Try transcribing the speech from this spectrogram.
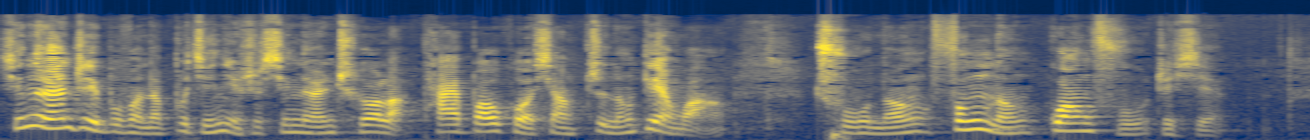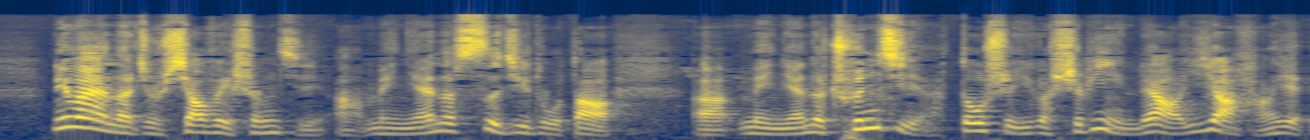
新能源这部分呢不仅仅是新能源车了，它还包括像智能电网、储能、风能、光伏这些。另外呢就是消费升级啊，每年的四季度到啊每年的春季啊，都是一个食品饮料、医药行业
